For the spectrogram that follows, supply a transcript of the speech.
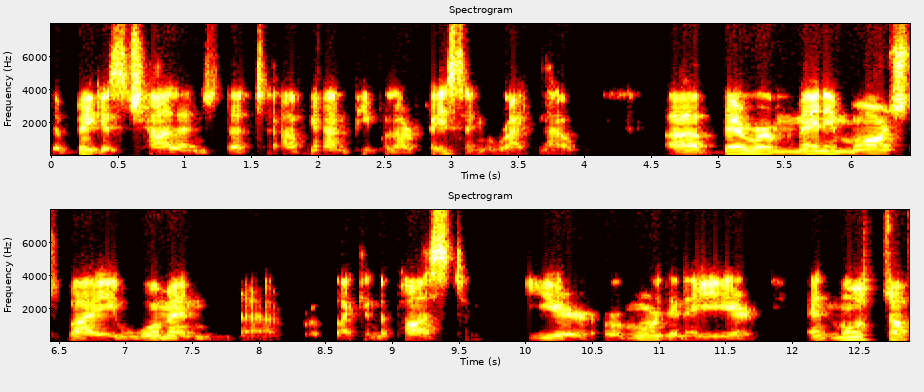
the biggest challenge that Afghan people are facing right now. Uh, there were many marched by women uh, like in the past year or more than a year, and most of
